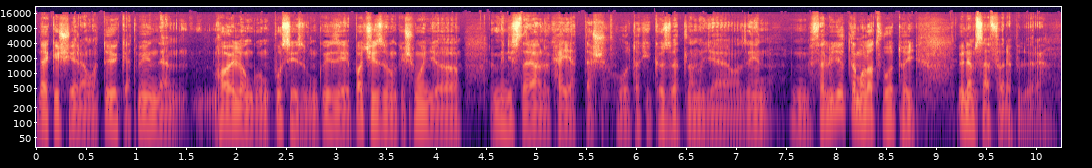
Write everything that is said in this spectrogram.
bekísérem ott őket, minden, hajlongunk, puszizunk, izé, pacsizunk, és mondja a miniszterelnök helyettes volt, aki közvetlen ugye az én felügyetem alatt volt, hogy ő nem száll fel a repülőre.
